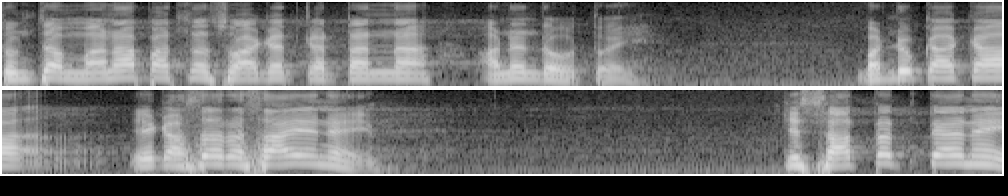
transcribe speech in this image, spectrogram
तुमचं मनापासून स्वागत करताना आनंद होतो आहे बंडू काका एक असं रसायन आहे की सातत्याने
